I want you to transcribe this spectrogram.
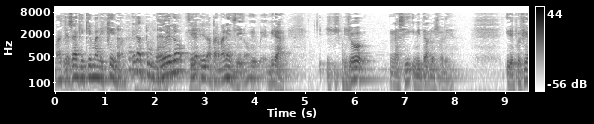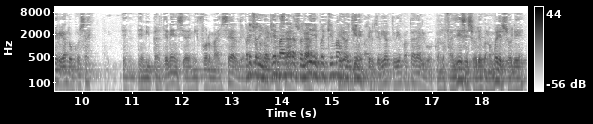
más que allá que Kesman es Kesman. Era tu modelo, Sí. era, era permanente, Sí, ¿no? eh, eh, mirá, yo nací imitando a Solé y después fui agregando cosas de, de mi pertenencia, de mi forma de ser. De Por eso digo, pensar, era Solé y después Kesman pero fue tiene-. Pero te voy, a, te voy a contar algo. Cuando fallece Solé, cuando muere Solé,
